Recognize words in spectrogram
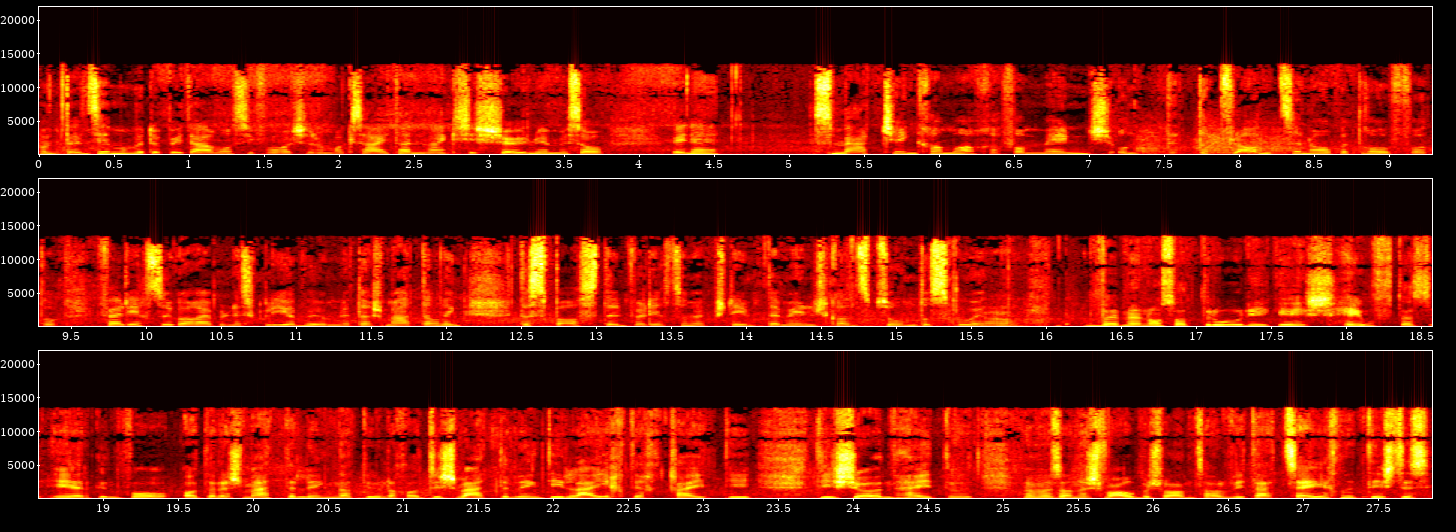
Und dann sind wir wieder bei dem, was Sie vorhin schon einmal gesagt haben. Es ist schön, wenn man so eine das Matching kann machen vom Mensch und der Pflanzen oben drauf oder vielleicht sogar eben ein Glühwürmchen, der Schmetterling, das passt dann vielleicht zu einem bestimmten Mensch ganz besonders gut. Ja. Wenn man noch so traurig ist, hilft das irgendwo. Oder ein Schmetterling natürlich auch. Der Schmetterling, die Leichtigkeit, die, die Schönheit, wenn man so einen Schwalbenschwanz hat, wie der zeichnet ist, das,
